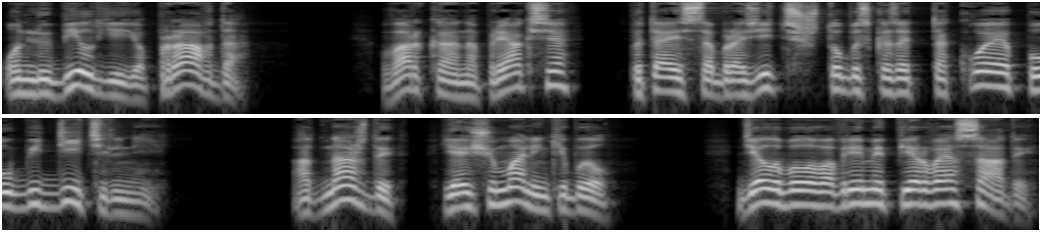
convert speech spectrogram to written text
он любил ее, правда. Варка напрягся пытаясь сообразить, чтобы сказать такое поубедительней. Однажды я еще маленький был. Дело было во время первой осады,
